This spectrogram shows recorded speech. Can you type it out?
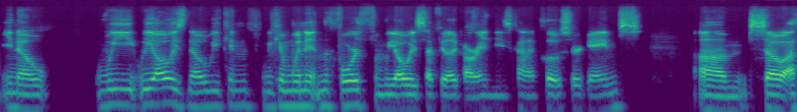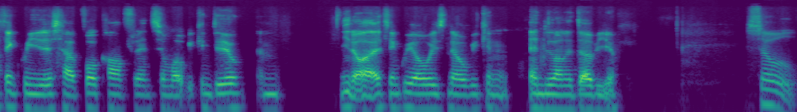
you know, we we always know we can we can win it in the fourth, and we always I feel like are in these kind of closer games. Um, so I think we just have full confidence in what we can do, and you know, I think we always know we can end it on a W. So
